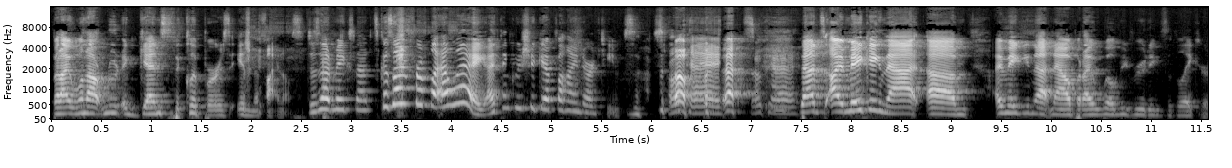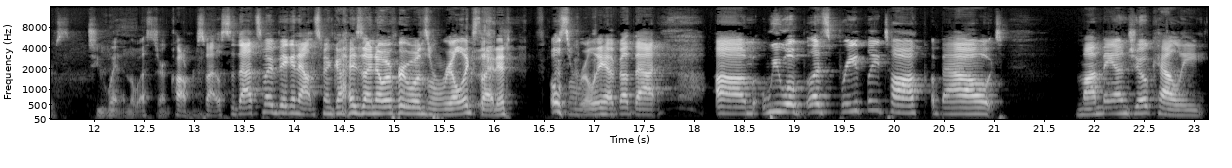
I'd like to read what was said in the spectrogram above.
but I will not root against the Clippers in the finals. Does that make sense? Because I'm from LA. I think we should get behind our teams. So okay. That's, okay. That's I'm making that. Um, I'm making that now, but I will be rooting for the Lakers to win in the Western Conference Finals. So that's my big announcement, guys. I know everyone's real excited. Feels really happy about that. Um, we will let's briefly talk about my man Joe Kelly.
